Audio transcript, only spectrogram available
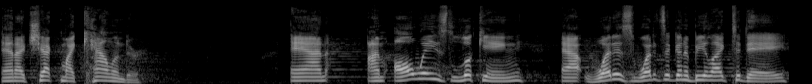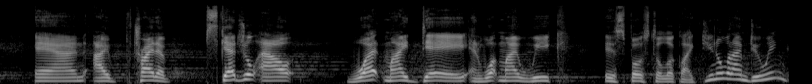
and I check my calendar. And I'm always looking at what is, what is it going to be like today, and I try to schedule out what my day and what my week is supposed to look like. Do you know what I'm doing?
